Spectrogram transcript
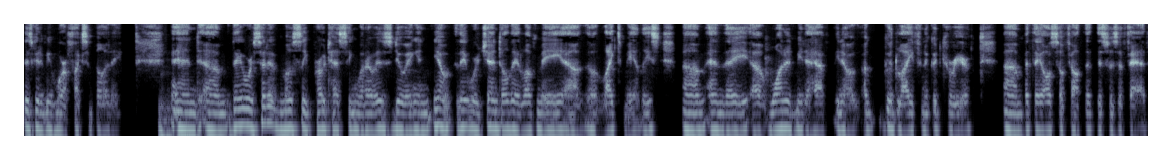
there's going to be more flexibility. Mm-hmm. And um, they were sort of mostly protesting what I was doing. And, you know, they were gentle. They loved me, uh, liked me at least. Um, and they uh, wanted me to have, you know, a good life and a good career. Um, but they also felt that this was a fad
